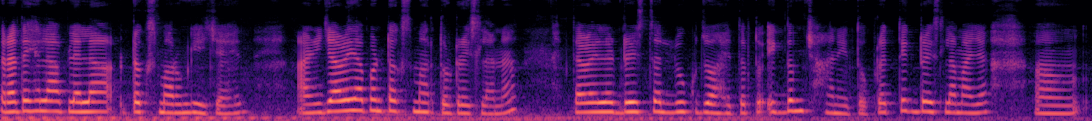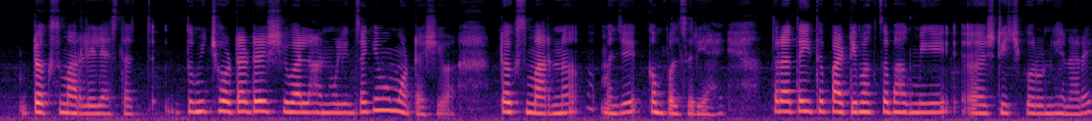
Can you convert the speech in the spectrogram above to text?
तर आता ह्याला आपल्याला टक्स मारून घ्यायचे आहेत. आणि ज्यावेळी आपण टक्स मारतो ड्रेसला ना त्यावेळेला ड्रेसचा लुक जो आहे तर तो एकदम छान येतो. प्रत्येक ड्रेसला माझ्या टक्स मारलेले असतात. तुम्ही छोटा ड्रेस शिवा लहान मुलींचा किंवा मोठा शिवा टक्स मारणं म्हणजे कंपल्सरी आहे. तर आता इथं पाठीमागचा भाग मी स्टिच करून घेणार आहे.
